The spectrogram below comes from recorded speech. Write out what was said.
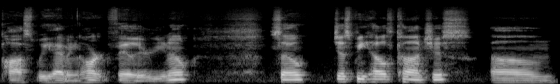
possibly having heart failure, you know? So just be health conscious. Um,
